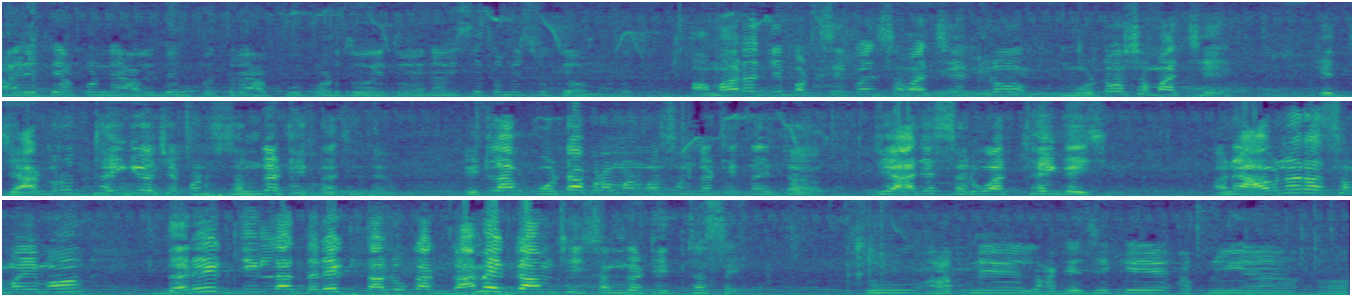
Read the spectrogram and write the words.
આ રીતે આપણને આવેદન પત્ર આપવું પડતું હોય તો એના વિશે તમે શું કહેવા માંગો છો? અમારો જે બક્ષીપંચ સમાજ છે એટલો મોટો સમાજ છે કે જાગૃત થઈ ગયો છે પણ સંગઠિત નથી થયો. એટલા મોટા પ્રમાણમાં સંગઠિત નથી થયો જે આજે શરૂઆત થઈ ગઈ છે. અને આવનારા સમયમાં દરેક જિલ્લા દરેક તાલુકા ગામે ગામથી સંગઠિત થશે. શું આપને લાગે છે કે આપણી આ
